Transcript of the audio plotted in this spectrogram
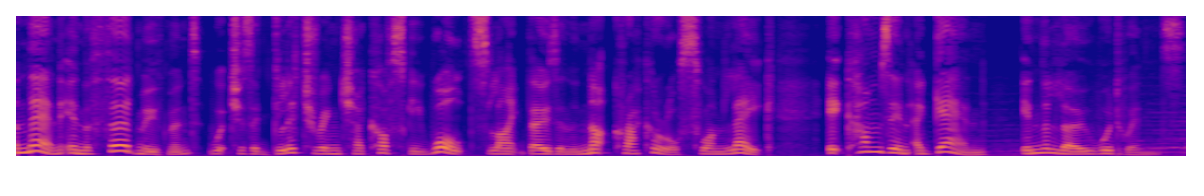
And then in the third movement, which is a glittering Tchaikovsky waltz like those in the Nutcracker or Swan Lake, it comes in again in the low woodwinds.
